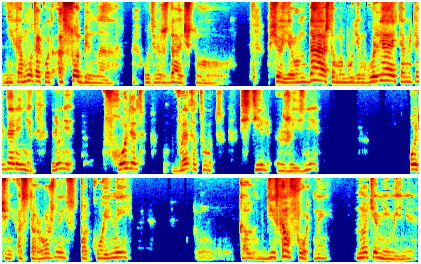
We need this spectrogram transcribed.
Никому так вот особенно утверждать, что все ерунда, что мы будем гулять там и так далее. Нет. Люди входят в этот вот стиль жизни, очень осторожный, спокойный, дискомфортный, но тем не менее.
